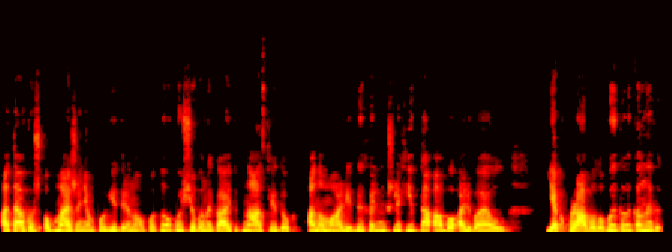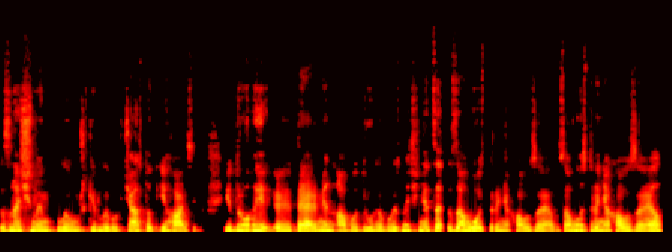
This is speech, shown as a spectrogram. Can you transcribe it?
а також обмеженням повітряного потоку, що виникають внаслідок аномалій дихальних шляхів та або альвеол, як правило, викликаних значним впливом шкідливих часток і газів. І другий е, термін або друге визначення це загострення ХОЗЛ. Загострення ХОЗЛ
